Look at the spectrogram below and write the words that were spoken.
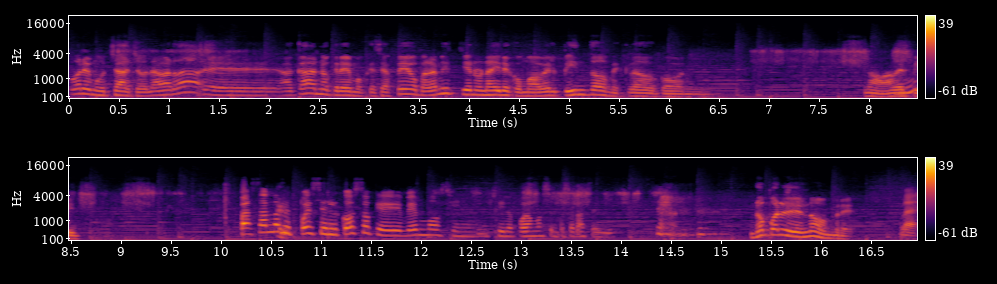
pobre muchacho, la verdad, eh, acá no creemos que sea feo. Para mí tiene un aire como Abel Pinto mezclado con. No, Abel ¿Mm? Pinto. Pasando Eh. después el coso que vemos si, si lo podemos empezar a seguir. No por el nombre, Bueno,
